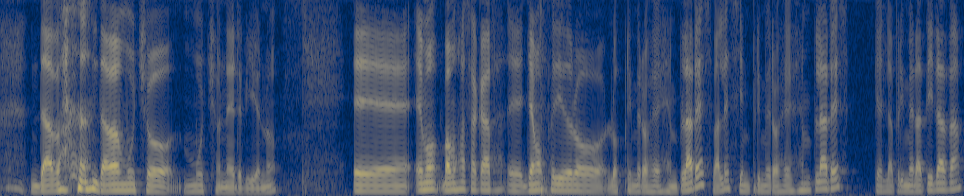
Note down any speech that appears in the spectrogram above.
daba, mucho, nervio, ¿no? Eh, vamos a sacar, eh, ya hemos pedido los primeros ejemplares, ¿vale? 100 primeros ejemplares, que es la primera tirada,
